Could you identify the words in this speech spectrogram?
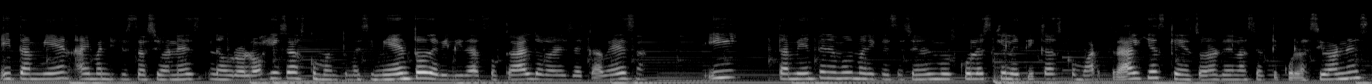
Y también hay manifestaciones neurológicas como entumecimiento, debilidad focal, dolores de cabeza. Y También tenemos manifestaciones musculoesqueléticas como artralgias, que es dolor en las articulaciones,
